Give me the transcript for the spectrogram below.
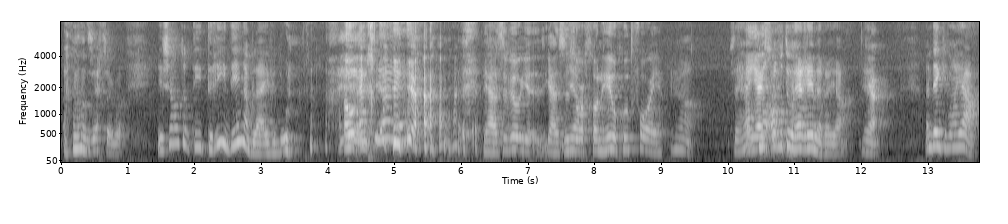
En dan zegt ze ook wel. Je zou toch die drie dingen blijven doen? Oh, echt? Ja, ja. ja, ze, wil je, ja, ze Ja. zorgt gewoon heel goed voor je. Ja. Ze helpt me af en toe herinneren, ja. Ja. Dan denk je van ja,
